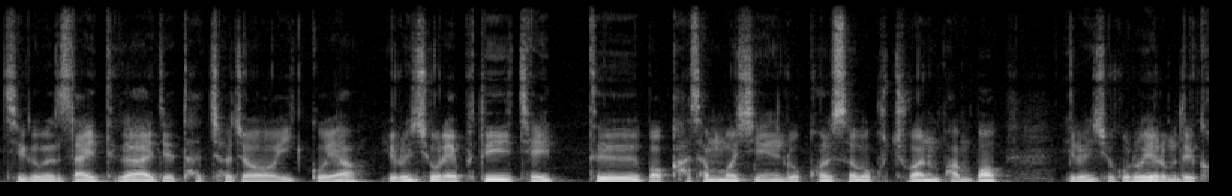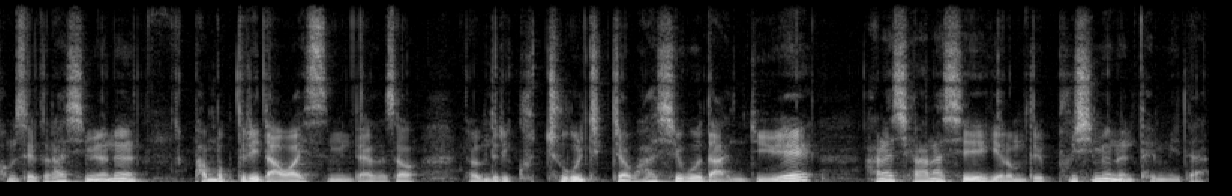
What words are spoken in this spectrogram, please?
지금은 사이트가 이제 닫혀져 있고요. 이런 식으로 FTZ 뭐 가상 머신, 로컬 서버 구축하는 방법 이런 식으로 여러분들이 검색을 하시면은 방법들이 나와 있습니다. 그래서 여러분들이 구축을 직접 하시고 난 뒤에 하나씩 하나씩 여러분들이 푸시면 됩니다.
